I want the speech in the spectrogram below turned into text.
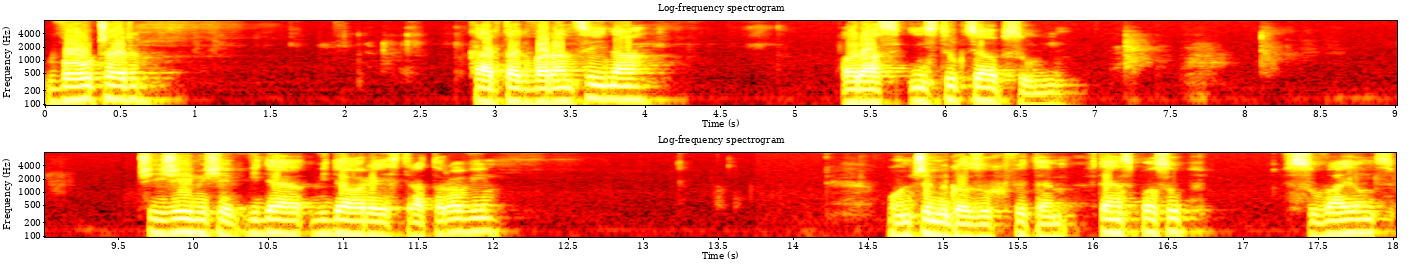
voucher, karta gwarancyjna oraz instrukcja obsługi. Przyjrzyjmy się wideo, wideorejestra-torowi. Łączymy go z uchwytem w ten sposób, wsuwając.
